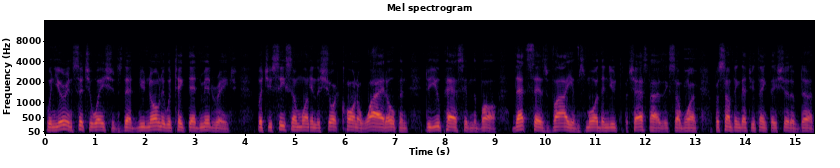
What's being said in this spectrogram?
when you're in situations that you normally would take that mid range, but you see someone in the short corner wide open, do you pass him the ball? That says volumes more than you chastising someone for something that you think they should have done.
